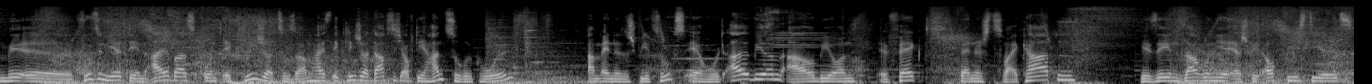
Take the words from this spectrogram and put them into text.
äh, fusioniert den Albers und Ecclesia zusammen. Heißt, Ecclesia darf sich auf die Hand zurückholen. Am Ende des Spielzugs. Er holt Albion, Albion, Effekt, banisht zwei Karten. Wir sehen Saronier, er spielt auch Beastials.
